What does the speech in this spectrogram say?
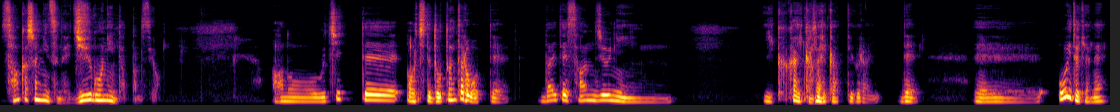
参加者人数ね、15人だったんですよ。あの、うちって、あ、うちってドットネタラボって、だいたい30人行くか行かないかっていうぐらいで、えー、多い時はね、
